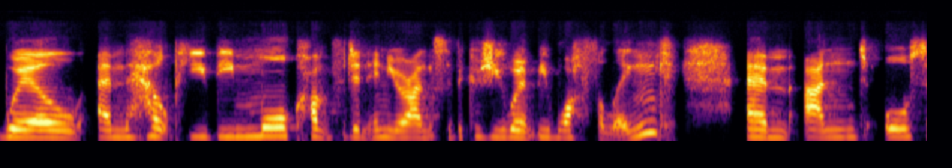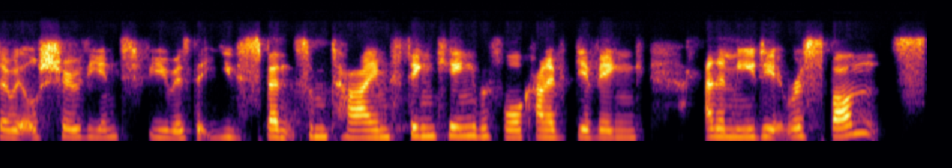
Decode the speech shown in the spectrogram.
will um, help you be more confident in your answer because you won't be waffling. Um, and also it'll show the interviewers that you've spent some time thinking before kind of giving an immediate response.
